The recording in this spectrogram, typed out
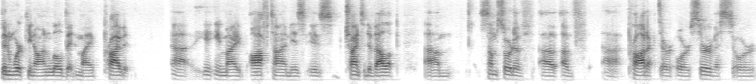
been working on a little bit in my private, uh, in my off time, is is trying to develop um, some sort of uh, of uh, product or, or service or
